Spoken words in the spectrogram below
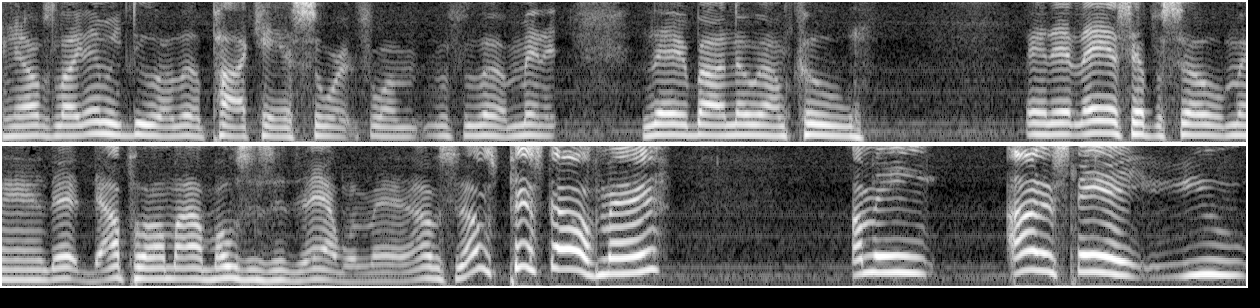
And I was like, let me do a little podcast sort for, for a little minute. Let everybody know that I'm cool. And that last episode, man, that I put all my emotions into that one, man. I was I was pissed off, man. I mean, I understand you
